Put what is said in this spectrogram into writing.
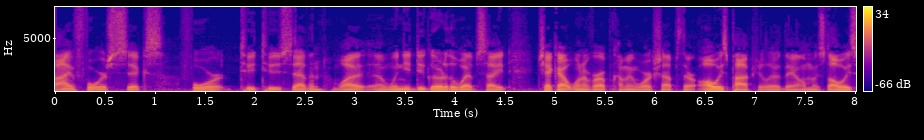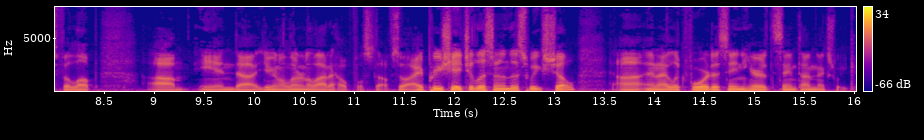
546 4227. Uh, when you do go to the website, check out one of our upcoming workshops. They're always popular, they almost always fill up. Um, and uh, you're going to learn a lot of helpful stuff. So I appreciate you listening to this week's show, uh, and I look forward to seeing you here at the same time next week.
